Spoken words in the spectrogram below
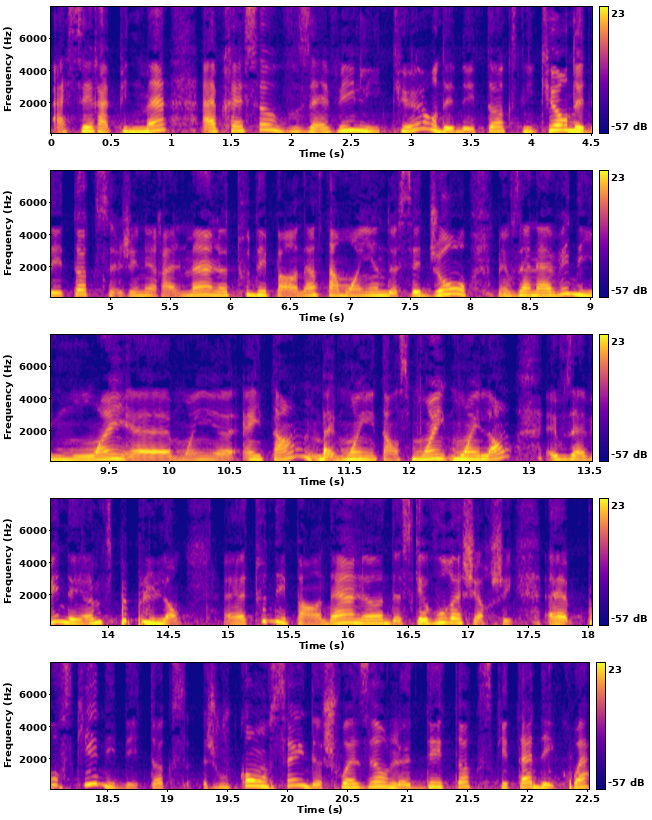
assez rapidement. Après ça, vous avez les cures de détox. Les cures de détox, généralement, là, tout dépendant, c'est en moyenne de 7 jours, mais vous en avez des moins, euh, moins euh, intenses, ben, moins intenses, moins, moins longs, et vous avez des un petit peu plus longs. Euh, tout dépendant là, de ce que vous recherchez. pour ce qui est des détox, je vous conseille de choisir le détox qui est adéquat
